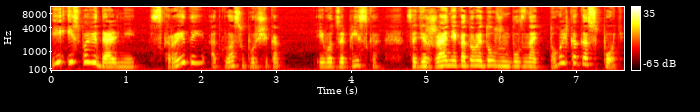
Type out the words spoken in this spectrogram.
и исповедальней, скрытый от глаз уборщика. И вот записка, содержание которой должен был знать только Господь,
